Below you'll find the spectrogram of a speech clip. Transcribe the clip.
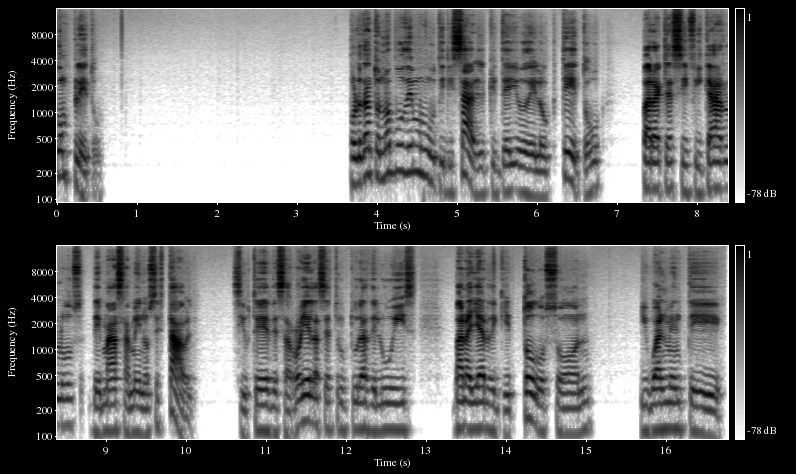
completo. Por lo tanto, no podemos utilizar el criterio del octeto para clasificarlos de más a menos estable. Si ustedes desarrollan las estructuras de Lewis, van a hallar de que todos son igualmente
